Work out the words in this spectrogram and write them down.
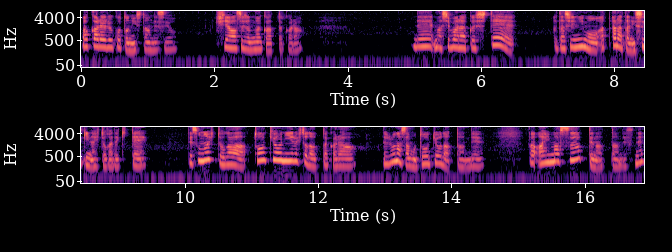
別れることにしたんですよ。幸せじゃなかったから。で、まあ、しばらくして私にも新たに好きな人ができてでその人が東京にいる人だったからでロナさんも東京だったんで「あ会います?」ってなったんですね。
